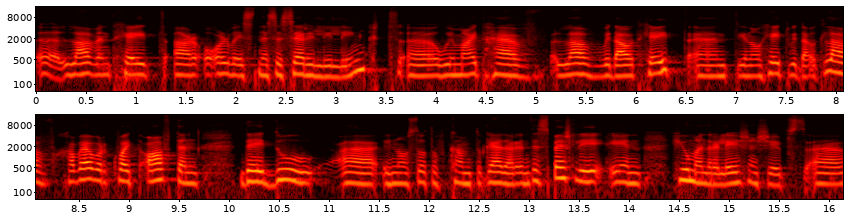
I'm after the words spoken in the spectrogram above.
uh, love and hate are always necessarily linked. Uh, we might have love without hate and you know hate without love. However, quite often they do uh, you know sort of come together, and especially in human relationships. Uh,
